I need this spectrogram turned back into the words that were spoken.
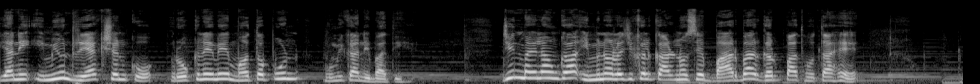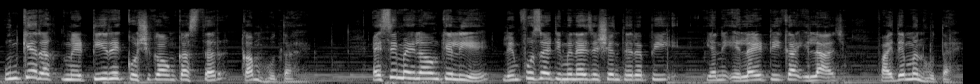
यानी इम्यून रिएक्शन को रोकने में महत्वपूर्ण भूमिका निभाती है। जिन महिलाओं का इम्यूनोलॉजिकल कारणों से बार बार गर्भपात होता है, उनके रक्त में टी रेग कोशिकाओं का स्तर कम होता है। ऐसी महिलाओं के लिए लिम्फोसाइट इम्यूनाइजेशन थेरेपी यानी एलआईटी का इलाज फ़ायदेमंद होता है,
